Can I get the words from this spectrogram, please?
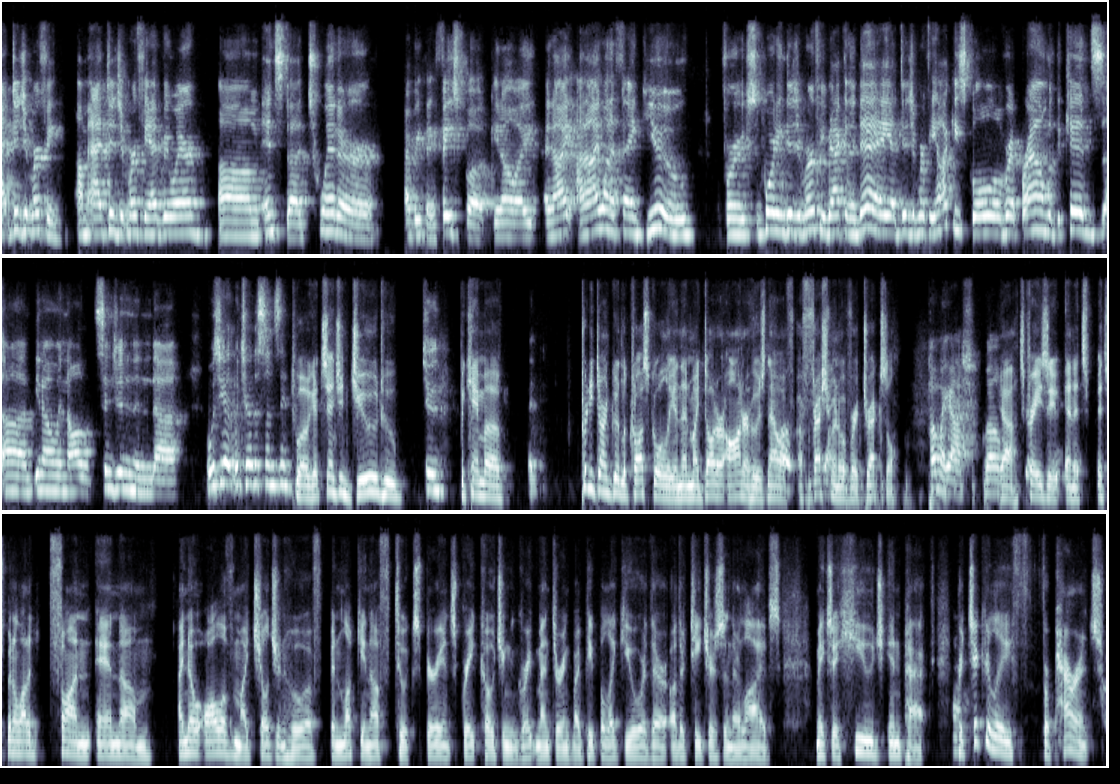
at Digit Murphy. I'm at Digit Murphy everywhere. Um, Insta, Twitter, everything, Facebook. You know, I and I and I want to thank you for supporting Digit Murphy back in the day at Digit Murphy Hockey School over at Brown with the kids. Uh, you know, and all St. John and uh, what was your what's your other son's name? Well, we got St. John Jude, who Jude became a pretty darn good lacrosse goalie, and then my daughter Honor, who is now a, a freshman yeah. over at Drexel. Oh my gosh! Well, yeah, it's crazy, and it's it's been a lot of fun, and um, I know all of my children who have been lucky enough to experience great coaching and great mentoring by people like you or their other teachers in their lives makes a huge impact, particularly for parents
